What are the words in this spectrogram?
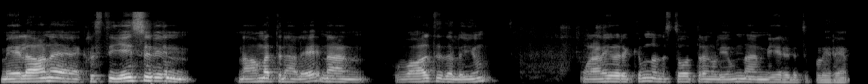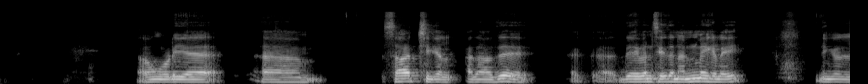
மேலான கிறிஸ்து இயேசுவின் நாமத்தினாலே நான் வாழ்த்துதலையும் உங்கள் அனைவருக்கும் நான் ஸ்தோத்திரங்களையும் நான் ஏறெடுத்துக் கொள்கிறேன். அவங்களுடைய சாட்சிகள் அதாவது தேவன் செய்த நன்மைகளை நீங்கள்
